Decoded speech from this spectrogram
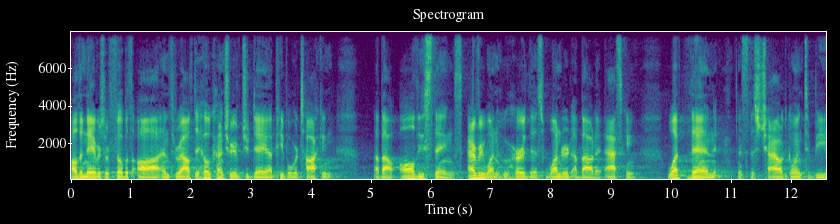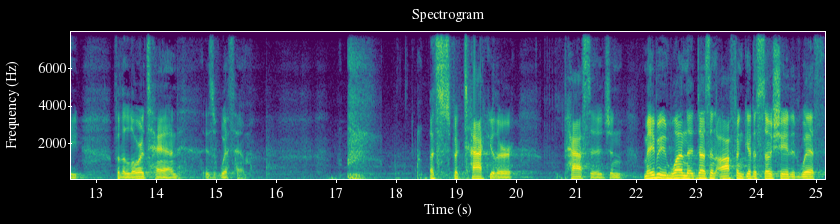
All the neighbors were filled with awe, and throughout the hill country of Judea, people were talking about all these things. Everyone who heard this wondered about it, asking, What then is this child going to be? For the Lord's hand is with him. A spectacular passage, and maybe one that doesn't often get associated with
